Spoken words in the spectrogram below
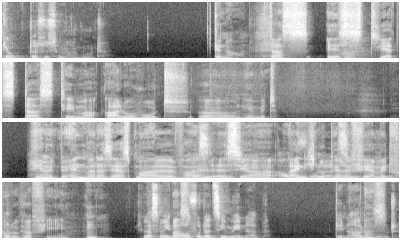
Jo, das ist immer gut. Genau. Das ist ah. jetzt das Thema Aluhut äh, und hiermit Hiermit beenden wir das erstmal, weil Lassen es ja eigentlich nur peripher mit Fotografie. Hm? Lassen wir ihn Was? auf oder ziehen wir ihn ab? Den Aluhut.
